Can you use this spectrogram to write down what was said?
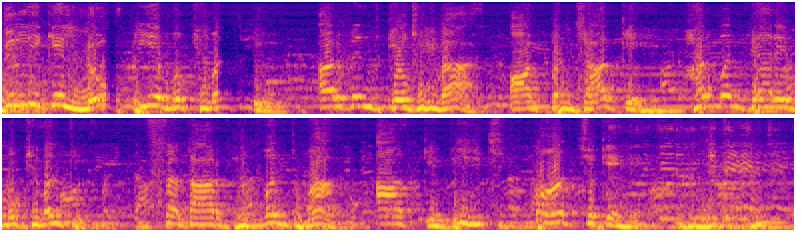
दिल्ली के लोकप्रिय मुख्यमंत्री अरविंद केजरीवाल और पंजाब के हरमन प्यारे मुख्यमंत्री सरदार भगवंत मान आपके बीच पहुँच चुके हैं।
